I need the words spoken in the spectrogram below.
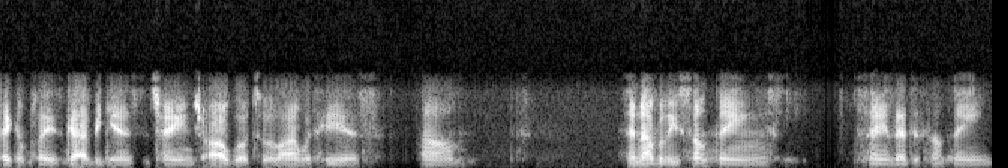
taking place. God begins to change our will to align with His. Um, and I believe some things, saying that to some things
